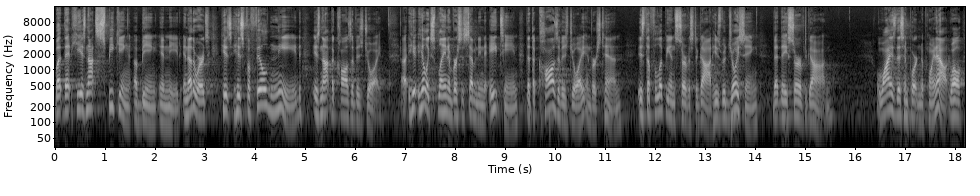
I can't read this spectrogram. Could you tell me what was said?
but that he is not speaking of being in need. In other words, his, his fulfilled need is not the cause of his joy. Uh, he, he'll explain in verses 17 to 18 that the cause of his joy, in verse 10, is the Philippians' service to God. He's rejoicing that they served God. why is this important to point out? Well,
